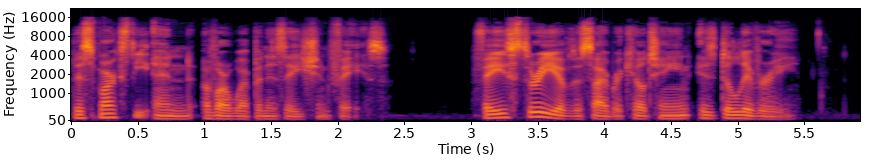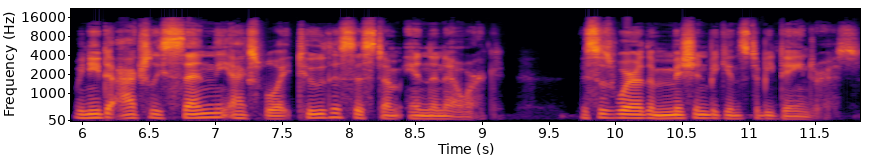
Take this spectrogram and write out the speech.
This marks the end of our weaponization phase. Phase 3 of the cyber kill chain is delivery. We need to actually send the exploit to the system in the network. This is where the mission begins to be dangerous.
